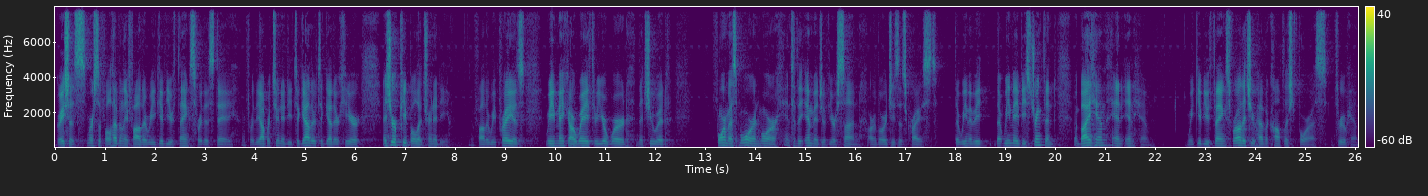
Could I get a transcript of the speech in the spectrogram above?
Gracious, merciful Heavenly Father, we give you thanks for this day, for the opportunity to gather together here as your people at Trinity. Father, we pray as we make our way through your word that you would form us more and more into the image of your Son, our Lord Jesus Christ, that we may be, that we may be strengthened by him and in him. We give you thanks for all that you have accomplished for us through him.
